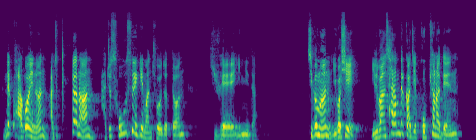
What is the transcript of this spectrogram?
근데 과거에는 아주 특별한 아주 소수에게만 주어졌던 기회입니다. 지금은 이것이 일반 사람들까지 보편화된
